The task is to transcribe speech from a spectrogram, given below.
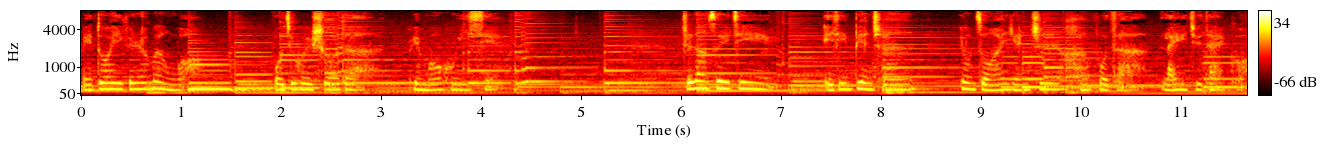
每多一个人问我，我就会说的越模糊一些，直到最近，已经变成用“总而言之很复杂”来一句带过。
